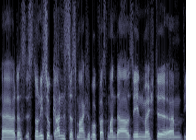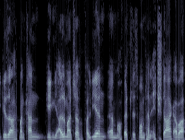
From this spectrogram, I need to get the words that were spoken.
Äh, das ist noch nicht so ganz das Magdeburg, was man da sehen möchte. Ähm, wie gesagt, man kann gegen die alle Mannschaften verlieren. Ähm, auch Wetzlar ist momentan echt stark, aber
